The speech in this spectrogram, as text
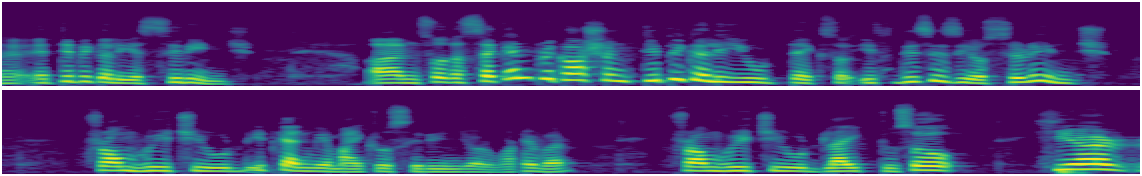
uh, typically a syringe. And so, the second precaution typically you would take. So, if this is your syringe from which you it can be a micro syringe or whatever from which you would like to. So, here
